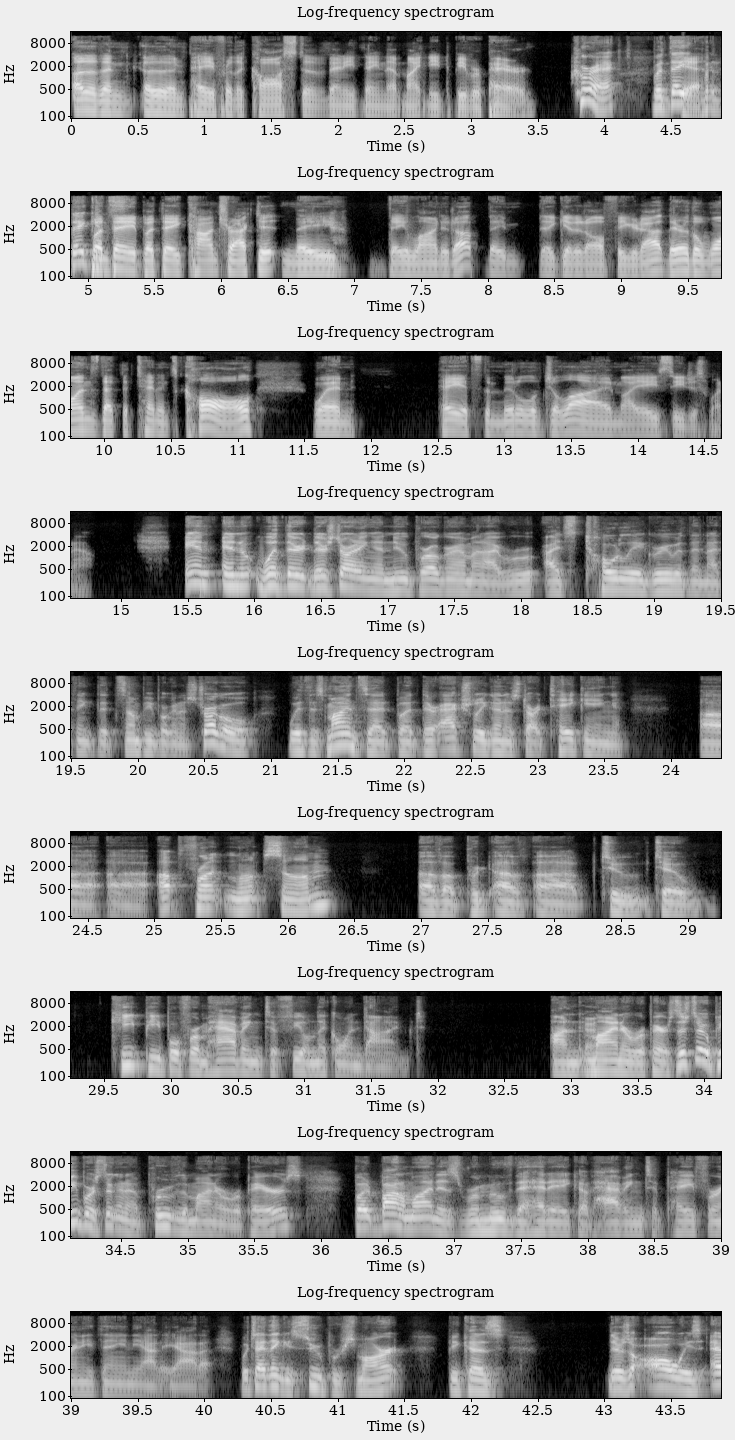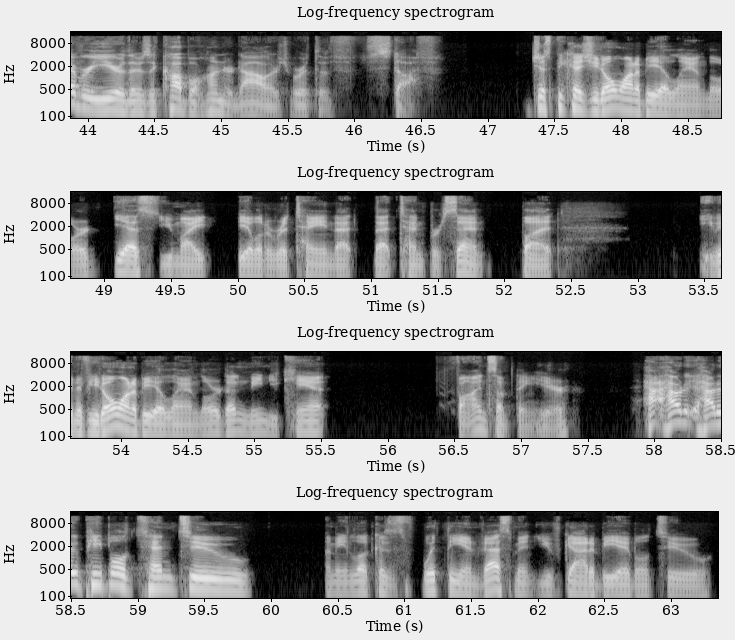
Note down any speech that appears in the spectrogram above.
Other than other than pay for the cost of anything that might need to be repaired. Correct, but they Yeah, but they can but they but they contract it and they Yeah. they line it up. They they get it all figured out. They're the ones that the tenants call when, hey, it's the middle of July and my AC just went out. And and what they're they're starting a new program, and I I totally agree with it. And I think that some people are going to struggle with this mindset, but they're actually going to start taking a, a upfront lump sum of a of uh to to keep people from having to feel nickel and dimed on Okay. minor repairs. There's still people are still going to approve the minor repairs, but bottom line is remove the headache of having to pay for anything and yada yada, which I think is super smart because there's always every year there's a couple hundred dollars worth of stuff. Just because you don't want to be a landlord, yes, you might be able to retain that that ten percent, but even if you don't want to be a landlord, doesn't mean you can't find something here. How how do how do people tend to? I mean, look, because with the investment, you've got to be able to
